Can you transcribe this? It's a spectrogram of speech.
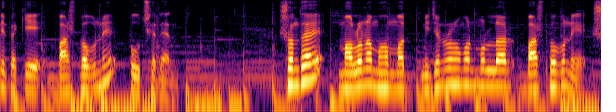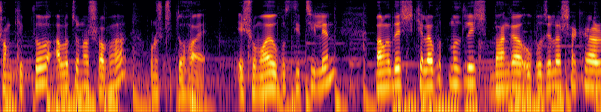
নেতাকে বাসভবনে পৌঁছে দেন। সন্ধ্যায় মাওলানা মোহাম্মদ মিজানুর রহমান মোল্লার বাসভবনে সংক্ষিপ্ত আলোচনা সভা অনুষ্ঠিত হয়। এ সময় উপস্থিত ছিলেন বাংলাদেশ খেলাফত মজলিস ভাঙ্গা উপজেলা শাখার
